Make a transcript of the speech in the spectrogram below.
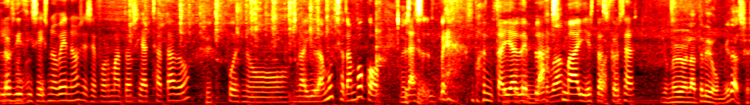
Los pasa nada. 16 novenos, ese formato así achatado, Sí. pues no, no ayuda mucho tampoco. Es Las pantallas de plasma y estas bastante. cosas. Yo me veo en la tele y digo, mira, si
